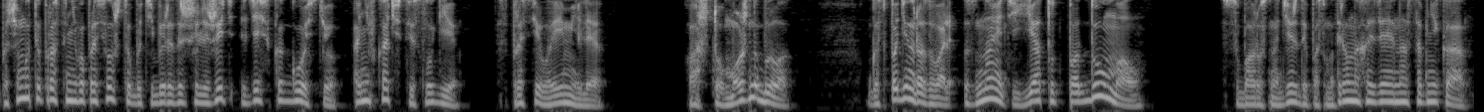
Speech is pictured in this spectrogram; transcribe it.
почему ты просто не попросил, чтобы тебе разрешили жить здесь как гостю, а не в качестве слуги? Спросила Эмилия. А что, можно было? Господин Разваль, знаете, я тут подумал. Субару с надеждой посмотрел на хозяина особняка.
